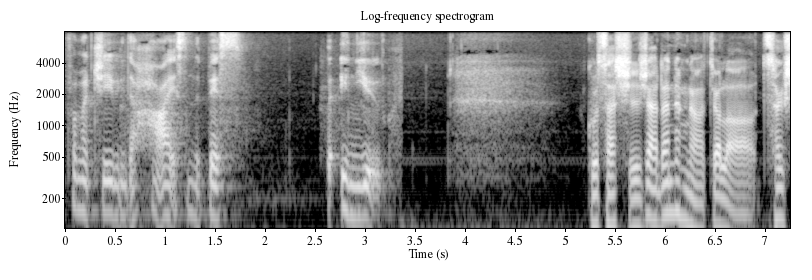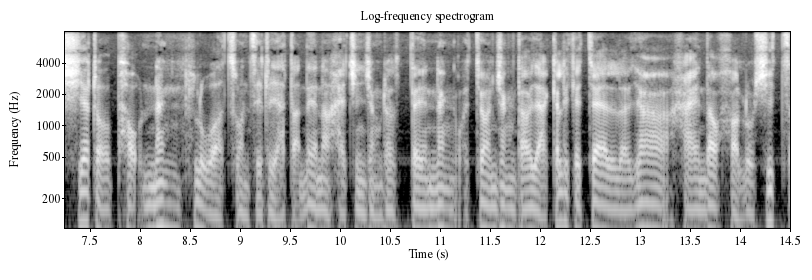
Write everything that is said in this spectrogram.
from achieving the highest and the best in you. กูสาชีจาด้านนึงเนาะเจะหล่อเชื่อเชียดเผาหนึ่งหลัวส่วนสิริยาตอนเนาะให้จริงจังเราเตนึงว่าจนจังเราอยากก็เลยกรเจายล้วย่อห้ยเราขอรู้ชิดใจ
